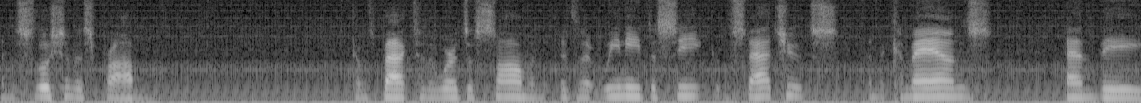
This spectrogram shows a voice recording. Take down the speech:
And the solution to this problem comes back to the words of Solomon is that we need to seek the statutes and the commands and the,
